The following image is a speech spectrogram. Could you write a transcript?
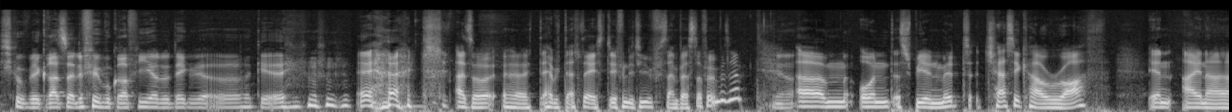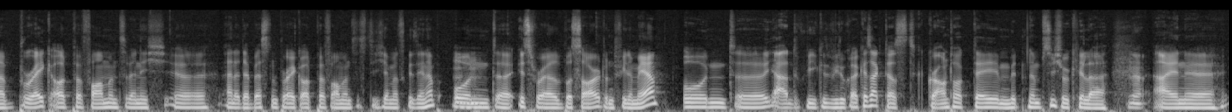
ich gucke mir gerade seine Filmografie an und denke mir, oh, okay. also, äh, Happy Death Day ist definitiv sein bester Film bisher. Ja. Ähm, und es spielen mit Jessica Roth, in einer Breakout-Performance, wenn ich äh, einer der besten Breakout-Performances, die ich jemals gesehen habe. Mhm. Und äh, Israel Bussard und viele mehr. Und äh, ja, wie, wie du gerade gesagt hast, Groundhog Day mit einem Psychokiller. Ja. Eine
